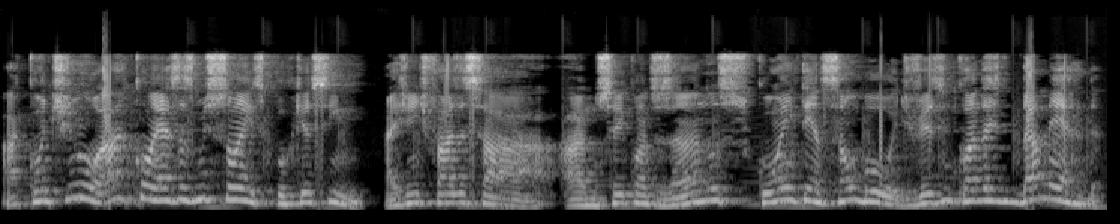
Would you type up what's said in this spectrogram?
a continuar com essas missões, porque assim, a gente faz essa há não sei quantos anos com a intenção boa, de vez em quando a gente dá merda,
